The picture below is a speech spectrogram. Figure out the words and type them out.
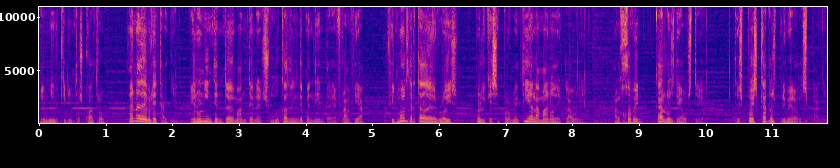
En 1504, Ana de Bretaña, en un intento de mantener su ducado independiente de Francia, firmó el Tratado de Blois por el que se prometía la mano de Claudia, al joven Carlos de Austria, después Carlos I de España.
